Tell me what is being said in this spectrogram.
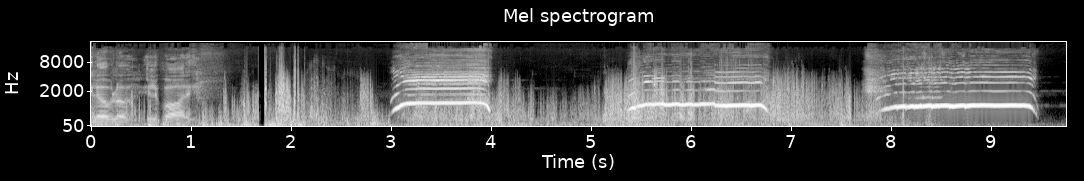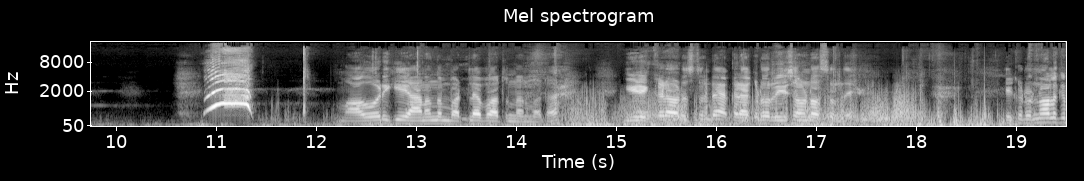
ఈ లోపల వెళ్ళిపోవాలి. మా ఓడికి ఆనందం పట్టలేకపోతుంది అనమాట వీడు ఎక్కడ అడుస్తుంటే అక్కడెక్కడో రీసౌండ్ వస్తుంది. ఇక్కడ ఉన్న వాళ్ళకి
